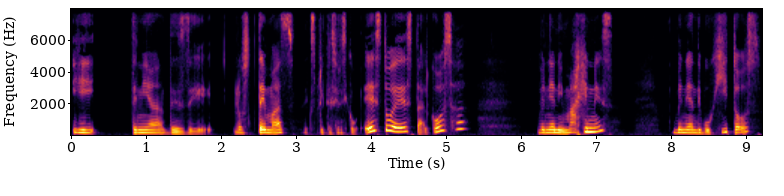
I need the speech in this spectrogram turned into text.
Y tenía desde los temas, explicaciones como, esto es tal cosa, venían imágenes, venían dibujitos,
